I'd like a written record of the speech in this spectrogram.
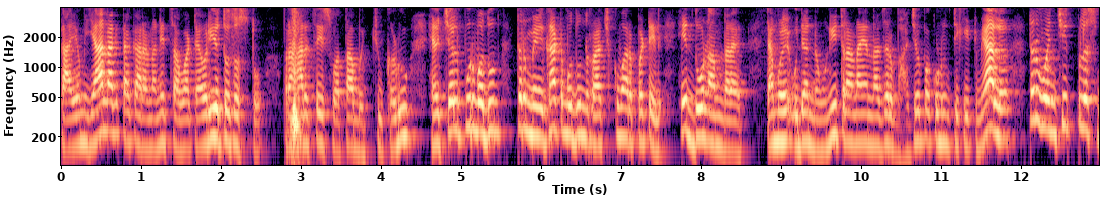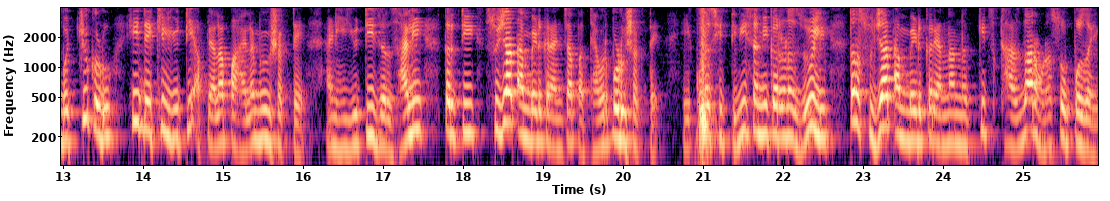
कायम या नागत्या कारणाने चव्हाट्यावर येतोच असतो. प्रहारचे स्वतः बच्चू कडू हे अचलपूरमधून तर मेळघाटमधून राजकुमार पटेल हे दोन आमदार आहेत. त्यामुळे उद्या नवनीत राणा यांना जर भाजपकडून तिकीट मिळालं तर वंचित प्लस बच्चू कडू ही देखील युती आपल्याला पाहायला मिळू शकते. आणि ही युती जर झाली तर ती सुजात आंबेडकरांच्या पथ्यावर पडू शकते. एकूणच ही तिन्ही समीकरणं जुळली तर सुजात आंबेडकर यांना नक्कीच खासदार होणं सोपं जाईल.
